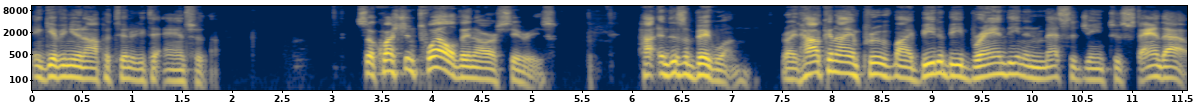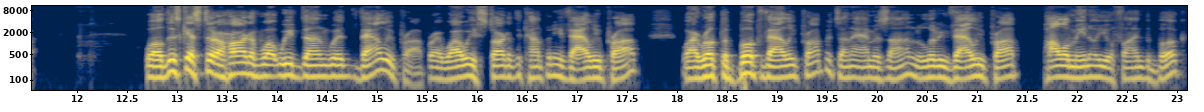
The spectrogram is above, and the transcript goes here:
and giving you an opportunity to answer them. So, question 12 in our series, how, and this is a big one, right? How can I improve my B2B branding and messaging to stand out? Well, this gets to the heart of what we've done with Value Prop, right? Why we started the company Value Prop. Well, I wrote the book Value Prop. It's on Amazon, literally Value Prop. Palomino, you'll find the book.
